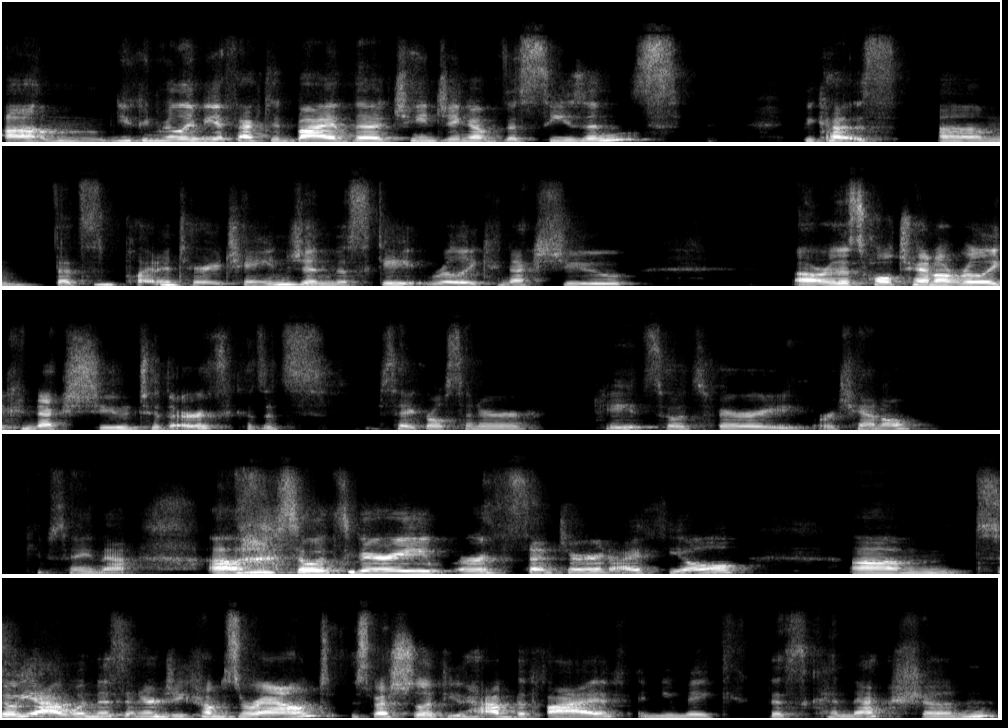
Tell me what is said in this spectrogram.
um, you can really be affected by the changing of the seasons because um, that's mm-hmm. planetary change and this gate really connects you or this whole channel really connects you to the earth because it's sacral center gate so it's very or channel keep saying that uh, so it's very earth centered i feel um, so yeah, when this energy comes around, especially if you have the five and you make this connection,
